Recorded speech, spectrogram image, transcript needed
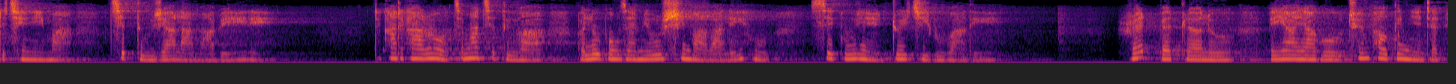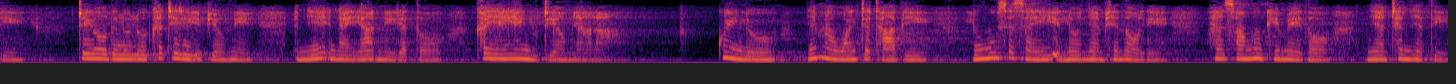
တစ်ချိန်ချိန်မှာချစ်သူရလာမှာပဲတဲ့။တခါတခါတော့ကျမချစ်သူဟာဘလို့ပုံစံမျိုးရှိမှာပါလေဟုစစ်ကူးရင်တွေးကြည့်ဘူးပါသည်။ Red Butler လိုအရာရာကိုထွန်းဖောက်သိမြင်တတ်ပြီး တယောတလူလိုခက်ထိထိအပြုံးနှင့်အမြဲအနိုင်ရနေတတ်သောခရရရင်လူတယောက်များလားကွီလိုမျက်မှန်ဝိုင်းတက်ထားပြီးလူမှုဆက်ဆံရေးအလွန်ညံ့ဖျင်းတော်လေဟန်ဆောင်မှုခင်းမဲ့သောညံထက်မြက်သည့်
